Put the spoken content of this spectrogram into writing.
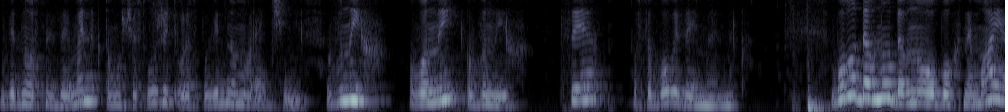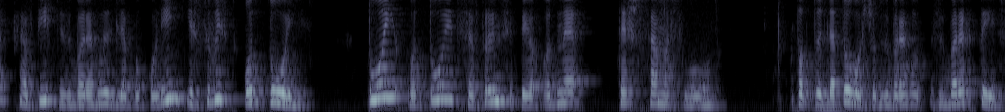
відносний займенник, тому що служить у розповідному реченні. В них, вони в них. Це особовий займенник. Було давно-давно обох немає, а в пісні збереглись для поколінь і свист отой. Той, отой це, в принципі, одне те ж саме слово. Тобто, для того, щоб зберегти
